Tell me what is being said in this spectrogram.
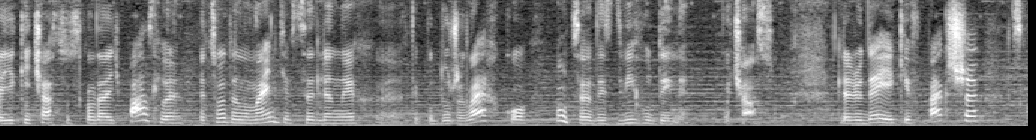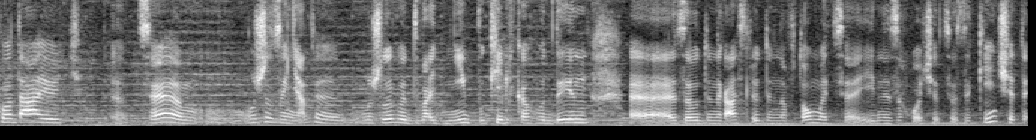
які часто складають пазли, 500 елементів це для них типу дуже легко. Ну це десь 2 години по часу. Для людей, які вперше складають, е, це може зайняти можливо два дні по кілька годин. Е, За один раз людина втомиться і не захоче це закінчити.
